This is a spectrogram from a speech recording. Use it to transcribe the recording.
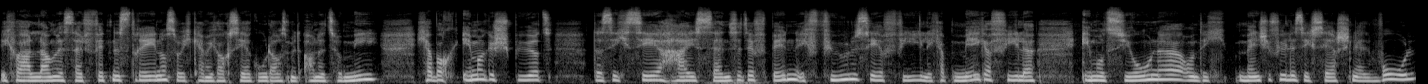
Ich war lange Zeit Fitnesstrainer, so ich kenne mich auch sehr gut aus mit Anatomie. Ich habe auch immer gespürt, dass ich sehr high sensitive bin. Ich fühle sehr viel. Ich habe mega viele Emotionen und ich, Menschen fühlen sich sehr schnell wohl.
